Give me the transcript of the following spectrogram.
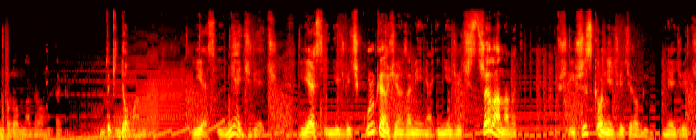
No podobna do tego. No, taki Doman. Jest i niedźwiedź. Jest i niedźwiedź kulkę się zamienia i niedźwiedź strzela nawet. I wszystko niedźwiedź robi. Niedźwiedź.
